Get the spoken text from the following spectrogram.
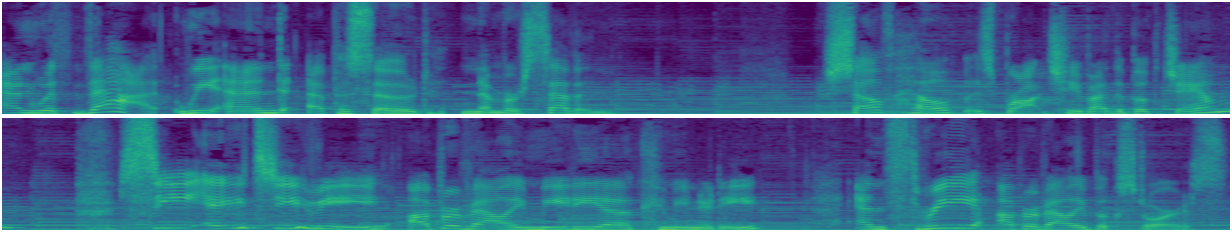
And with that, we end episode number seven. Shelf Help is brought to you by the Book Jam, CATV, Upper Valley Media Community, and three Upper Valley bookstores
